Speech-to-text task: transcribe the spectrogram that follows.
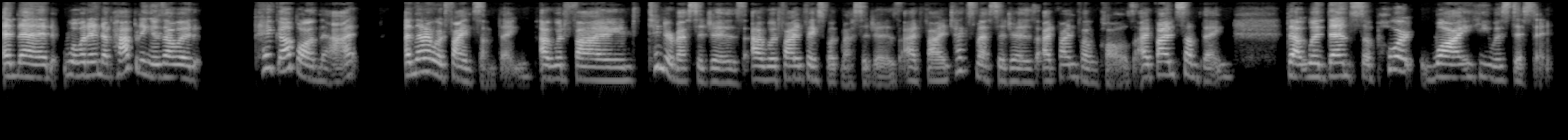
and then what would end up happening is I would pick up on that and then I would find something. I would find Tinder messages. I would find Facebook messages. I'd find text messages. I'd find phone calls. I'd find something that would then support why he was distant.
